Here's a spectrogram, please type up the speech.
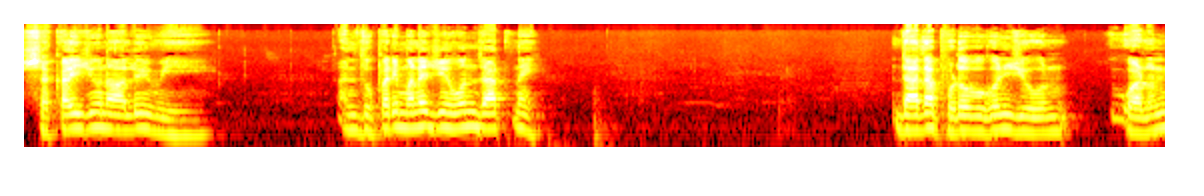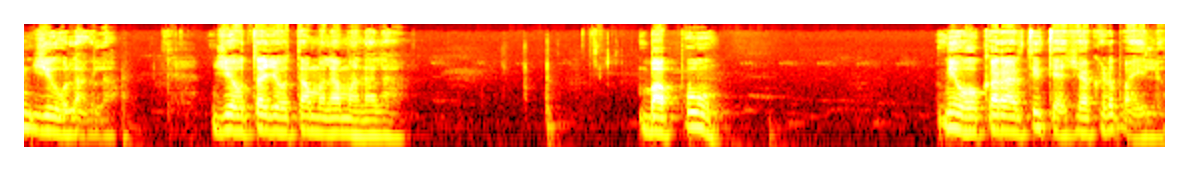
सकाळी जेवून आहे मी. आणि दुपारी मला जेवण जात नाही. दादा पुढं बघून जेवण वाढून जेवू लागला. जेवता जेवता मला म्हणाला बापू मी होकार आरती पाहिलं.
